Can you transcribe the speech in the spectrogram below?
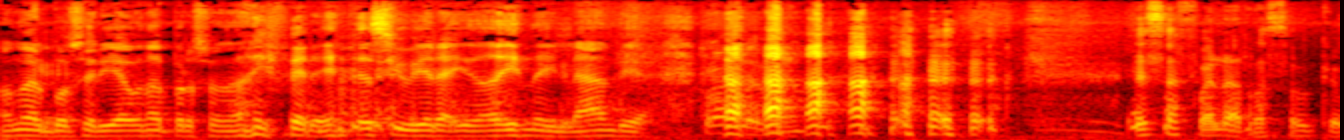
No, no, vos sería una persona diferente si hubiera ido a Disneylandia. Probablemente. Esa fue la razón que...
